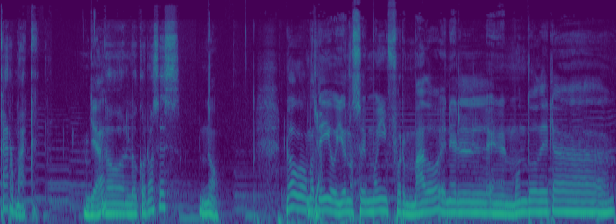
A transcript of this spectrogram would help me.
Carmack ¿Ya? ¿No lo conoces? No. No, como te digo, yo no soy muy informado en el, en el mundo de la,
